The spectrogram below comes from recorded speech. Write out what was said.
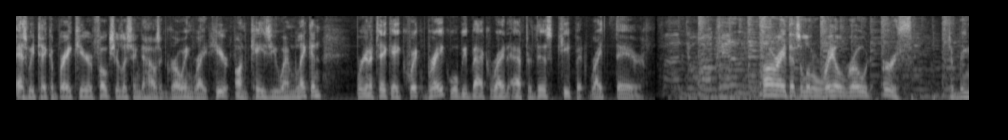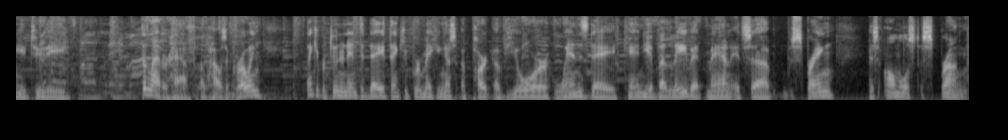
as we take a break here. Folks, you're listening to How's It Growing right here on KZUM Lincoln. We're going to take a quick break. We'll be back right after this. Keep it right there. All right, that's a little railroad earth to bring you to the the latter half of How's It Growing. Thank you for tuning in today. Thank you for making us a part of your Wednesday. Can you believe it, man? It's uh, spring has almost sprung.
